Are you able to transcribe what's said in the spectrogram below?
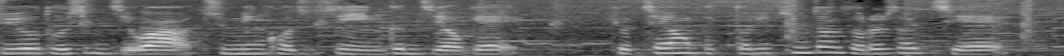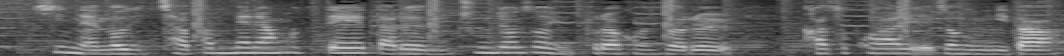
주요 도심지와 주민 거주지 인근 지역에 교체형 배터리 충전소를 설치해 신에너지차 판매량 확대에 따른 충전소 인프라 건설을 가속화할 예정입니다.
